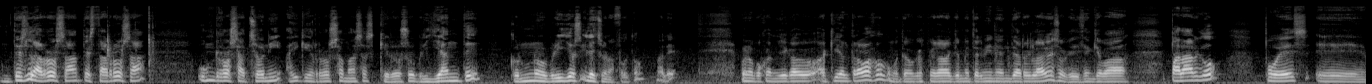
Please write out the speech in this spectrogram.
un Tesla rosa, testa rosa, un rosa choni, ay qué rosa más asqueroso, brillante, con unos brillos y le he hecho una foto, ¿vale? Bueno, pues cuando he llegado aquí al trabajo, como tengo que esperar a que me terminen de arreglar eso, que dicen que va para largo, pues eh,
